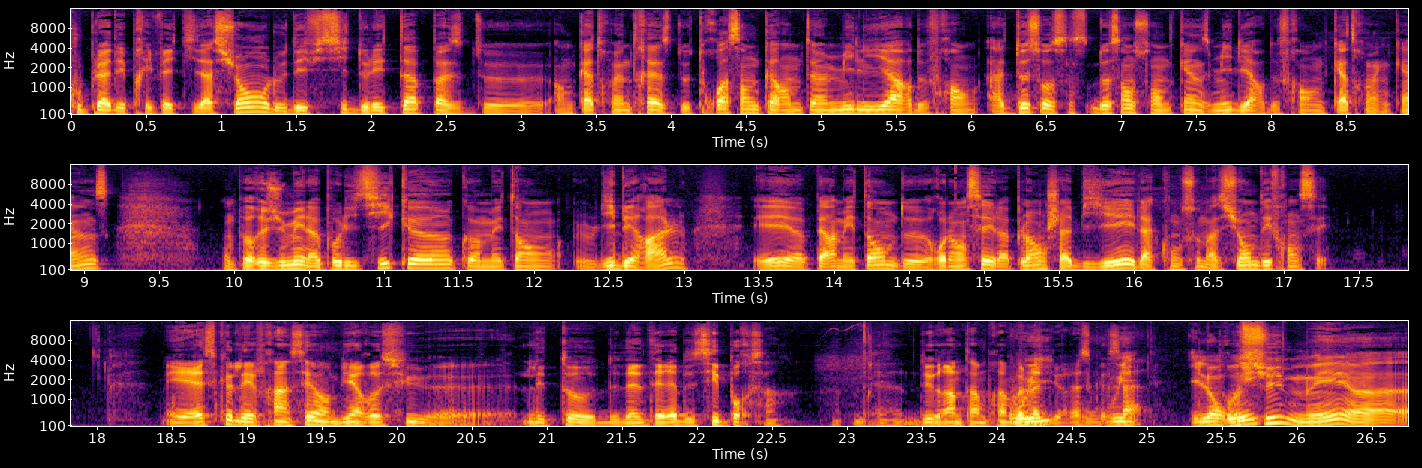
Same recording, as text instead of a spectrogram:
Couplé à des privatisations, le déficit de l'État passe de, en 93 de 341 milliards de francs à 260 275 milliards de francs en 95. On peut résumer la politique euh, comme étant libérale et euh, permettant de relancer la planche à billets et la consommation des Français. Et est-ce que les Français ont bien reçu euh, les taux d'intérêt de 6% euh, du grand emprunt Oui, Balladur Est-ce que oui, ça... ils l'ont Oui. reçu, mais euh,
